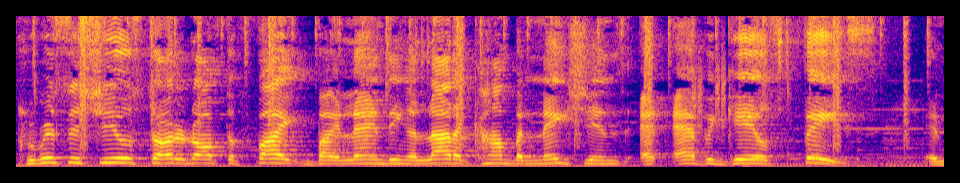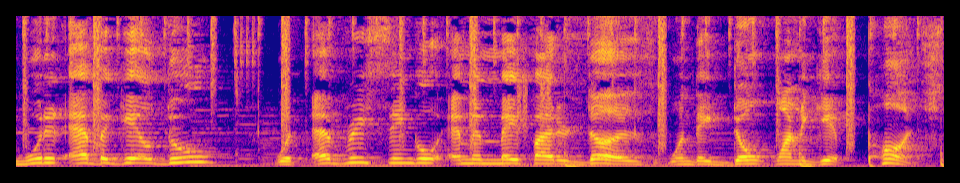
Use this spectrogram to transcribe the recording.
Claressa Shields started off the fight by landing a lot of combinations at Abigail's face. And what did Abigail do? What every single MMA fighter does when they don't want to get punched.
